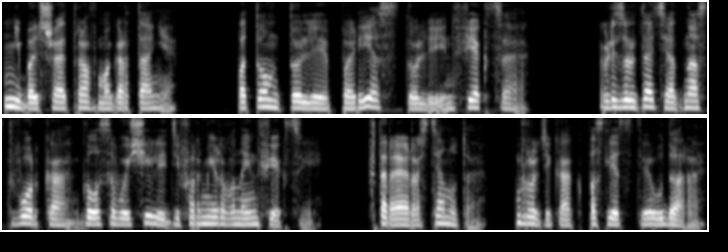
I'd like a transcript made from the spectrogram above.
небольшая травма гортани. Потом то ли порез, то ли инфекция. В результате одна створка голосовой щели деформирована инфекцией. Вторая растянута, вроде как последствия удара.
